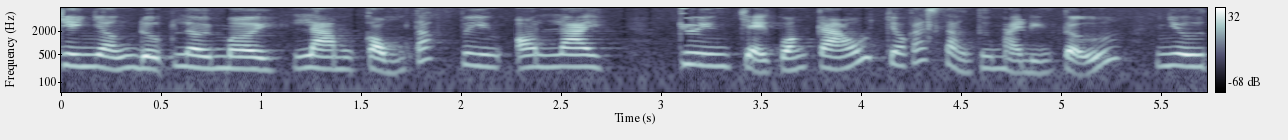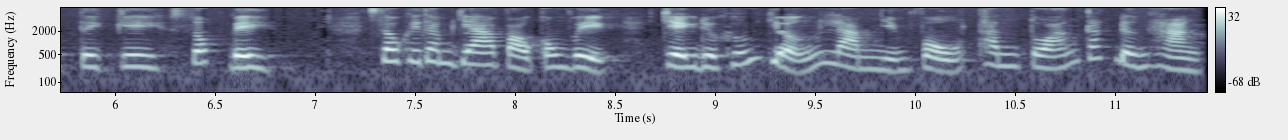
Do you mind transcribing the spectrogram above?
chị nhận được lời mời làm cộng tác viên online, chuyên chạy quảng cáo cho các sàn thương mại điện tử như Tiki, Shopee. Sau khi tham gia vào công việc, chị được hướng dẫn làm nhiệm vụ thanh toán các đơn hàng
